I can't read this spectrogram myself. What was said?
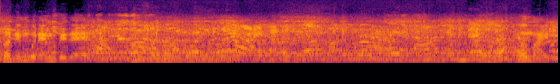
ಸೊ ನಿಮ್ಗೂ ನೆನಪಿದೆ? ಹ್ಞೂ ಆಯ್ತು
